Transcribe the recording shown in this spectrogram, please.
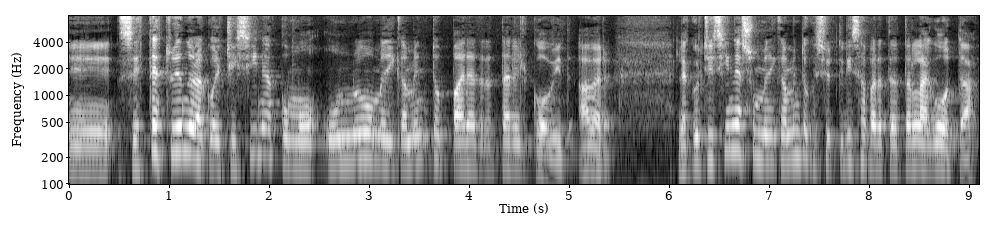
eh, se está estudiando la colchicina como un nuevo medicamento para tratar el COVID. A ver, la colchicina es un medicamento que se utiliza para tratar la gota,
